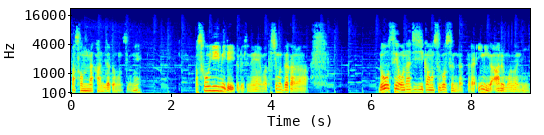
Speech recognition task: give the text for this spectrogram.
まあそんな感じだと思うんですよね。まあ、そういう意味で言うとですね、私もだから、どうせ同じ時間を過ごすんだったら意味があるものに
